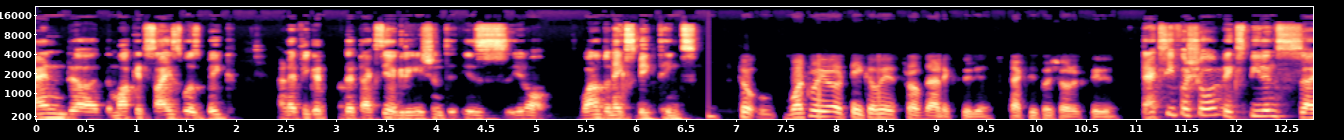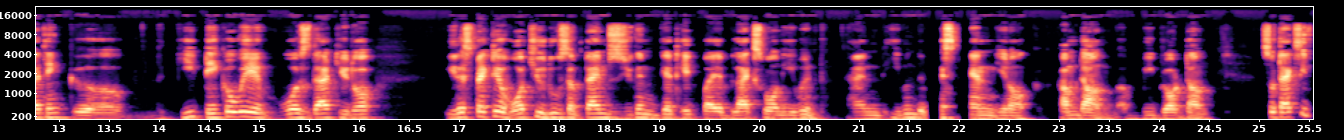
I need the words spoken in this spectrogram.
and uh, the market size was big and I figured the taxi aggregation is you know one of the next big things. So, what were your takeaways from that experience, Taxi for Sure experience? Taxi for Sure experience, I think uh, the key takeaway was that you know, irrespective of what you do, sometimes you can get hit by a black swan event, and even the best can you know come down, be brought down. So Taxi for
